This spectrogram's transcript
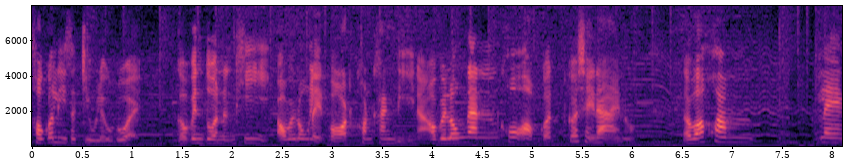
เขาก็รีสกิลเร็วด้วย ก็เป็นตัวหนึ่งที่เอาไปลงเลดบอสค่อนข้างดีนะ เอาไปลงดันโคออฟก็ก็ใช้ได้เนาะแต่ว่าความแรง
